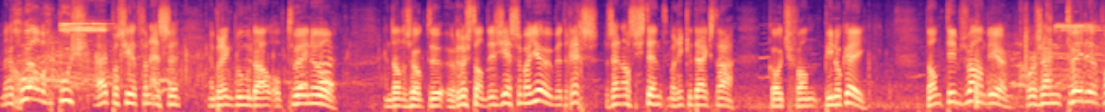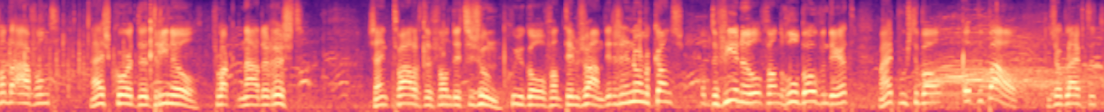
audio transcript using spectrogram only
met een geweldige push. Hij passeert Van Essen en brengt Bloemendaal op 2-0. En dat is ook de ruststand. Dit is Jesse Majeu met rechts zijn assistent Marieke Dijkstra, coach van Pinoquet. Dan Tim Zwaan weer voor zijn tweede van de avond. Hij scoort de 3-0 vlak na de rust. Zijn twaalfde van dit seizoen. Goede goal van Tim Zwaan. Dit is een enorme kans op de 4-0 van Roel Bovendeert. Maar hij poest de bal op de paal. En zo blijft het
